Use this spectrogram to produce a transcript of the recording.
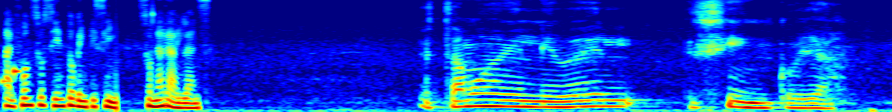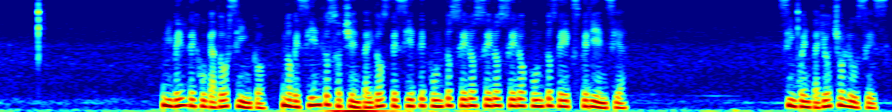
Alfonso 125. Sonar Islands. Estamos en el nivel 5 ya. Nivel de jugador 5. 982 de 7.000 puntos de experiencia. 58 luces.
